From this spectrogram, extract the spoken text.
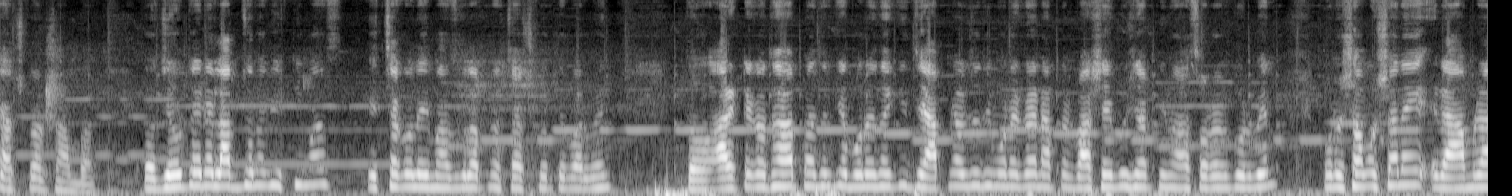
চাষ করা সম্ভব। তো যেহেতু এটা লাভজনক একটি মাছ, ইচ্ছা করলে এই মাছগুলো আপনারা চাষ করতে পারবেন। তো আরেকটা কথা আপনাদেরকে বলে থাকি যে, আপনারা যদি মনে করেন আপনার বাসায় বসে আপনি মাছ অর্ডার করবেন, কোনো সমস্যা নেই। আমরা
